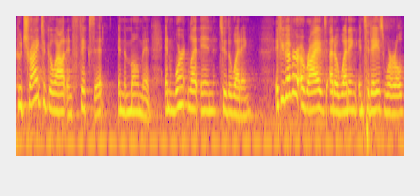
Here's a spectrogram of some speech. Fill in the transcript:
who tried to go out and fix it in the moment and weren't let in to the wedding. If you've ever arrived at a wedding in today's world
